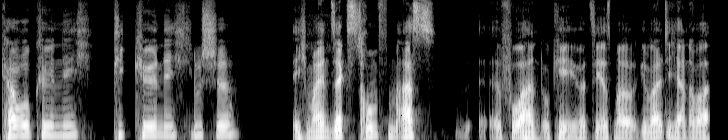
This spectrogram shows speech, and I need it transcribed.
Karo König, Pik König, Lusche, ich meine, sechs Trumpfen, Ass, äh, Vorhand, okay, hört sich erstmal gewaltig an, aber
